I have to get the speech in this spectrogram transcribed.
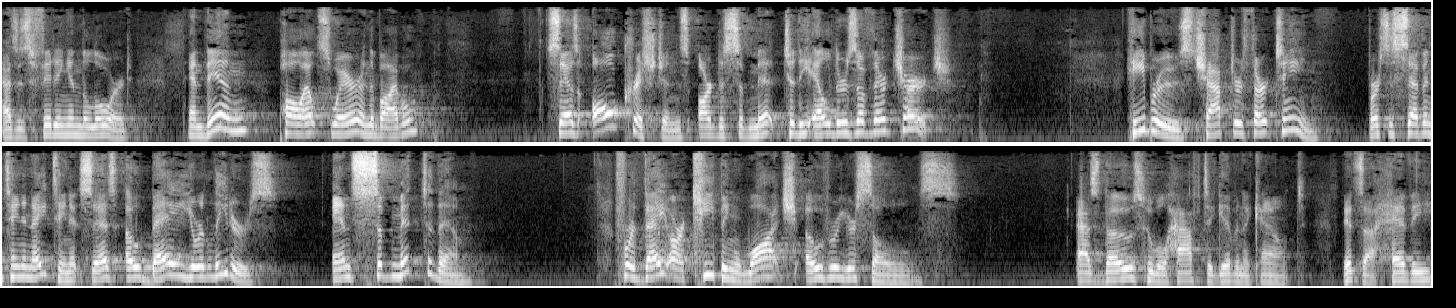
as is fitting in the Lord. And then, Paul elsewhere in the Bible says all Christians are to submit to the elders of their church. Hebrews chapter 13, verses 17 and 18, it says, Obey your leaders and submit to them for they are keeping watch over your souls as those who will have to give an account. It's a heavy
